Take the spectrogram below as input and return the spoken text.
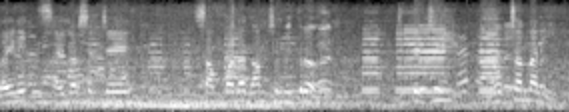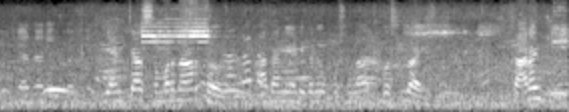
दैनिक साईदर्शनचे संपादक आमचे मित्र त्याची लोकचंदानी यांच्या समर्थनार्थ आज आम्ही या ठिकाणी उपोषणाला बसलो आहे. कारण की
